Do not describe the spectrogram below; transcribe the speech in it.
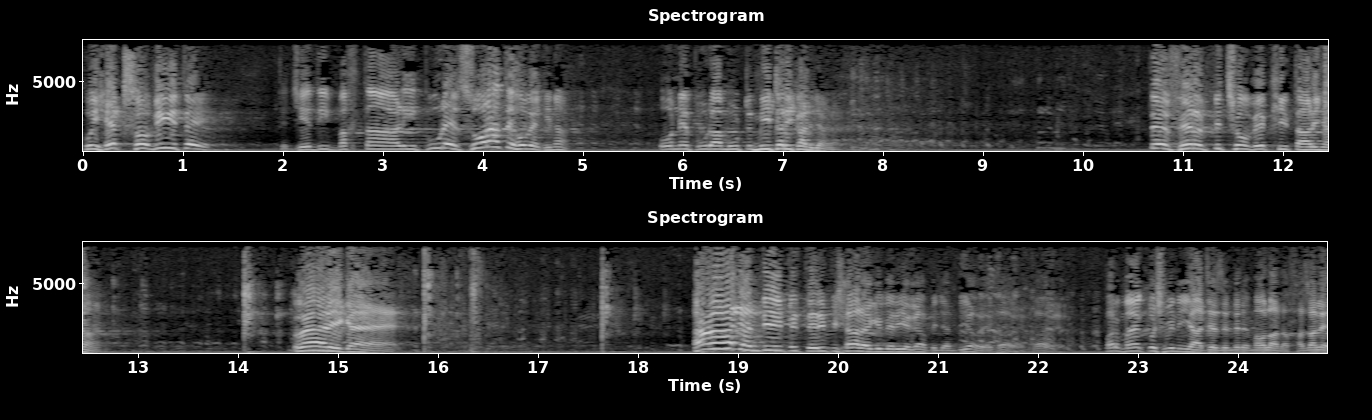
کوئی ایک سو بھی تے۔ جی بخت والی پورے زورا تے ہوئے گی نا انہیں پورا میٹر ہی کٹ جانا۔ تے پھر پچھوں ویکھی تالیاں۔ ویری گڈ۔ آ جی تیری پچھا رہ گئی، میری اگاں پہ جاتی ہوئے پر میں کچھ بھی نہیں، آج سے میرے مولا دا فضل ہے۔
